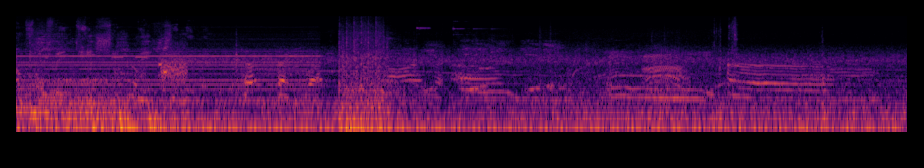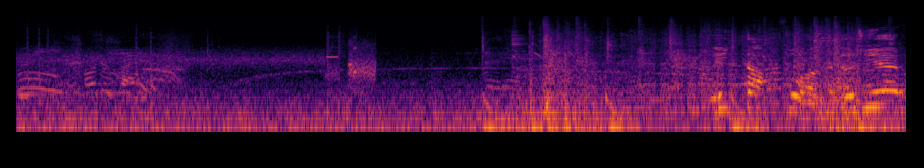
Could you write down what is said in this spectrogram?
On vacation, bitch. Eita porra, cadê o dinheiro?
